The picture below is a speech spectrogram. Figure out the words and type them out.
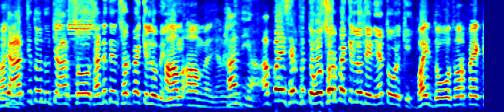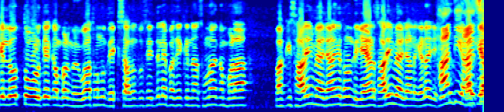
ਬਾਜ਼ਾਰ 'ਚ ਤੁਹਾਨੂੰ 400 350 ਰੁਪਏ ਕਿਲੋ ਆਮ ਮਿਲਣਗੇ। ਆਮ ਮਿਲ ਜਾਣਗੇ। ਹਾਂਜੀ ਹਾਂ। ਆਪਾਂ ਇਹ ਸਿਰਫ 200 ਰੁਪਏ ਕਿਲੋ ਦੇਣੇ ਆ ਤੋਲ ਕੇ। ਬਾਈ 200 ਰੁਪਏ ਕਿਲੋ ਤੋਲ ਕੇ ਕੰਬਲ ਮਿਲੂਗਾ। ਤੁਹਾਨੂੰ ਦੇਖ ਸਕਦੇ ਹੋ ਤੁਸੀਂ ਇਧਰਲੇ ਪਾਸੇ ਕਿੰਨਾ ਸੋਹਣਾ ਕੰਬਲ ਆ। ਬਾਕੀ ਸਾਰੇ ਹੀ ਮਿਲ ਜਾਣਗੇ ਤੁਹਾਨੂੰ ਡਿਜ਼ਾਈਨ ਸਾਰੇ ਹੀ ਮਿਲ ਜਾਣਗੇ ਨਾ ਜੀ। ਹਾਂਜੀ ਹਾਂ ਇਸੇ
